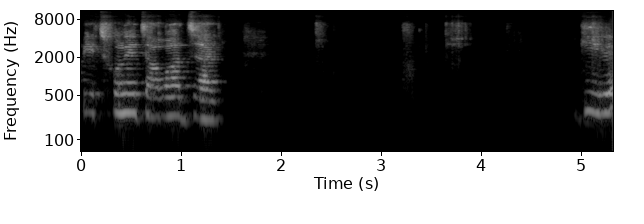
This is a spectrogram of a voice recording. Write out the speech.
পেছনে যাওয়া যায়। গিয়ে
